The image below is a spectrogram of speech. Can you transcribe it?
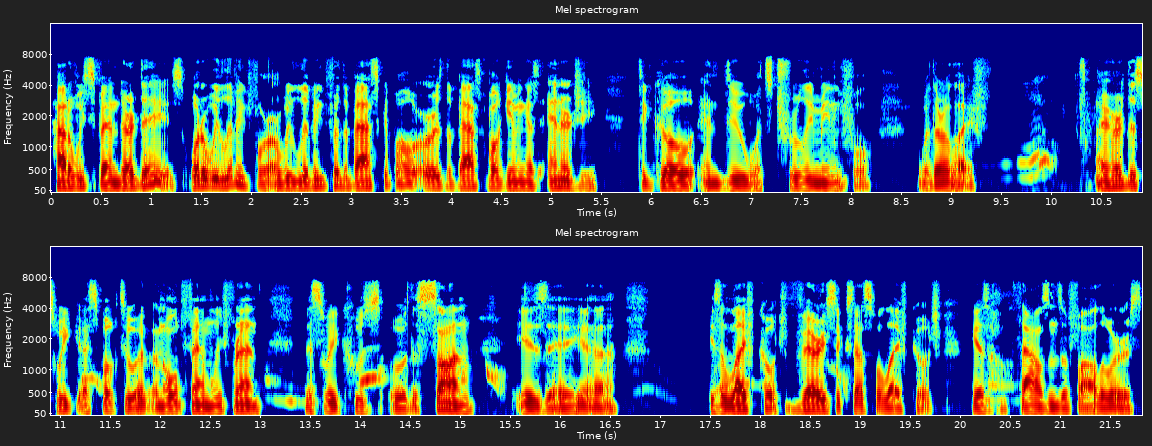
How do we spend our days? What are we living for? Are we living for the basketball or is the basketball giving us energy to go and do what's truly meaningful with our life? I heard this week. I spoke to a, an old family friend this week, who's who the son is a uh, is a life coach, very successful life coach. He has thousands of followers.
